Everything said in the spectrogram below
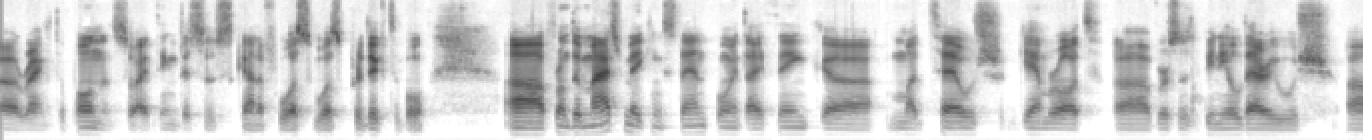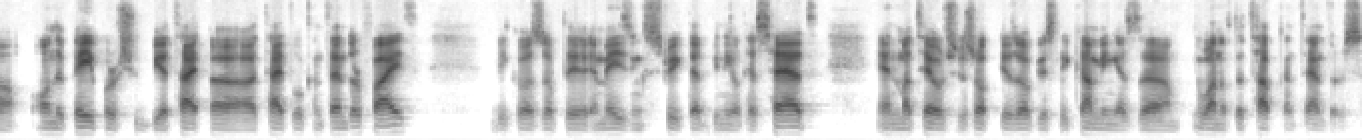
uh, ranked opponent. So I think this is kind of was was predictable. Uh, from the matchmaking standpoint, I think uh, Mateusz Gamrot uh, versus Beneil Dariush uh, on the paper should be a uh, title contender fight because of the amazing streak that Beneil has had. And Mateusz is, is obviously coming as uh, one of the top contenders.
